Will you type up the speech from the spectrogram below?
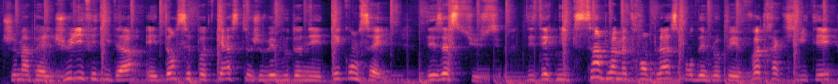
Je m'appelle Julie Fédida et dans ces podcasts, je vais vous donner des conseils, des astuces, des techniques simples à mettre en place pour développer votre activité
